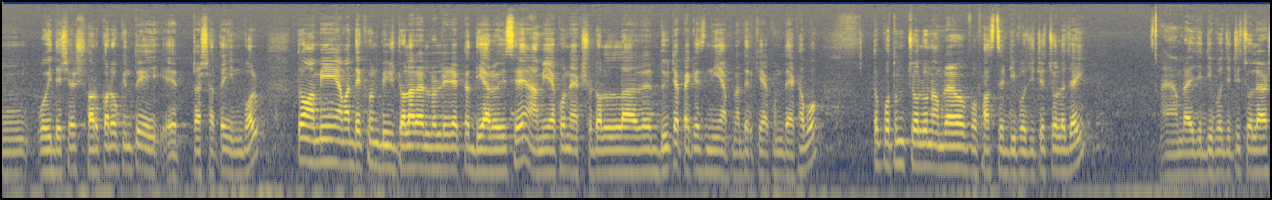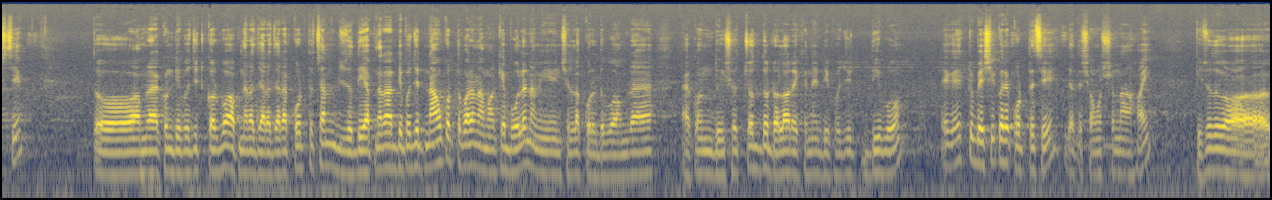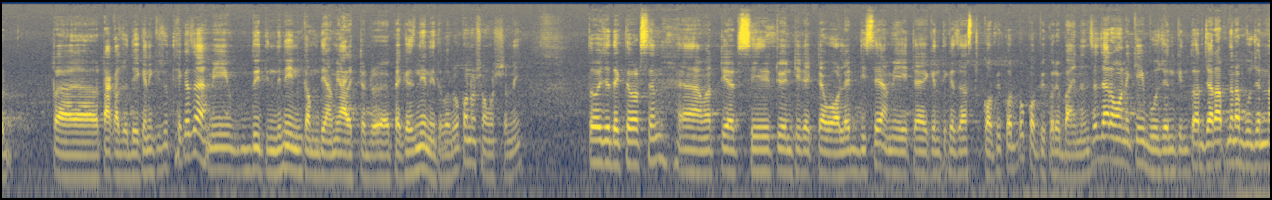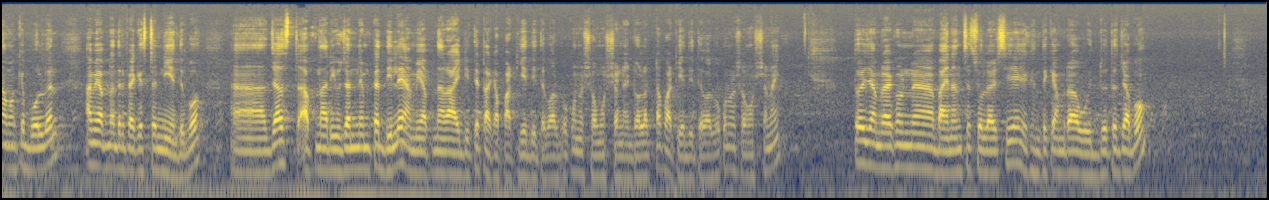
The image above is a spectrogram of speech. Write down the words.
ওই দেশের সরকারও কিন্তু এই এটার সাথে ইনভলভ তো আমি আমার দেখুন বিশ ডলার অলরেডি একটা দেওয়া রয়েছে। আমি এখন একশো ডলারের দুইটা প্যাকেজ নিয়ে আপনাদেরকে এখন দেখাবো। তো প্রথম চলুন আমরা ফার্স্টে ডিপোজিটে চলে যাই। আমরা এই যে ডিপোজিটে চলে আসছি। তো আমরা এখন ডিপোজিট করব। আপনারা যারা যারা করতে চান, যদি আপনারা ডিপোজিট নাও করতে পারেন, আমাকে বলেন, আমি ইনশাল্লাহ করে দেবো। আমরা এখন দুইশো চোদ্দ ডলার এখানে ডিপোজিট দিব। একটু বেশি করে করতেছি, যাতে সমস্যা না হয়। কিছু টাকা যদি এখানে কিছু থেকে যায়, আমি দুই তিন দিনে ইনকাম দিয়ে আমি আরেকটা প্যাকেজ নিয়ে নিতে পারব, কোনো সমস্যা নেই। তো ওই যে দেখতে পাচ্ছেন আমার টিআরসি টোয়েন্টির একটা ওয়ালেট দিছে। আমি এটা এখান থেকে জাস্ট কপি করব কপি করে বাইন্যান্সে যারা অনেকেই বোঝেন কিন্তু, আর যারা আপনারা বোঝেন না, আমাকে বলবেন, আমি আপনাদের প্যাকেজটা নিয়ে দেব। জাস্ট আপনার ইউজার নেমটা দিলে আমি আপনার আইডিতে টাকা পাঠিয়ে দিতে পারব। কোনো সমস্যা নেই ডলারটা পাঠিয়ে দিতে পারব, কোনো সমস্যা নাই। তো এই যে আমরা এখন বাইন্যান্সে চলে আসছি। এখান থেকে আমরা উইথড্রোতে যাব।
